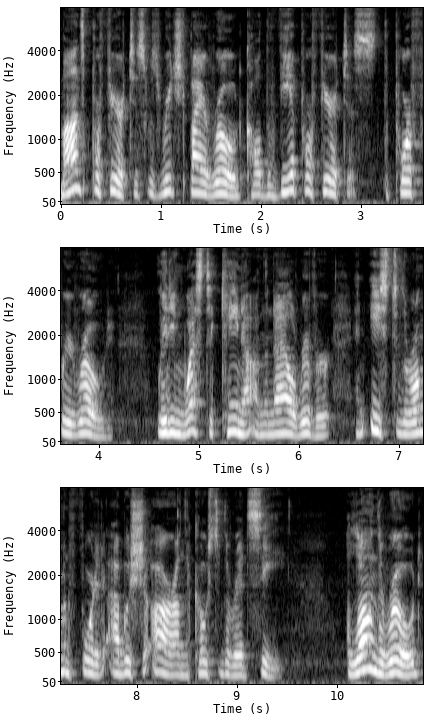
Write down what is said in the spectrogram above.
Mons Porphyritus was reached by a road called the Via Porphyritus, the Porphyry Road, leading west to Cana on the Nile River and east to the Roman fort at Abu Sha'ar on the coast of the Red Sea. Along the road,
